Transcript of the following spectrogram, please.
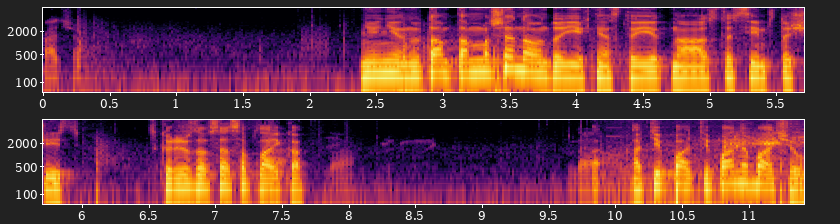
Бачив? Ні, ні, ну там, там машина он до їхня стоїть на 107-106. Скоріш за все, саплайка. Да. А, Да. а тіпа, тіпа не бачив.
